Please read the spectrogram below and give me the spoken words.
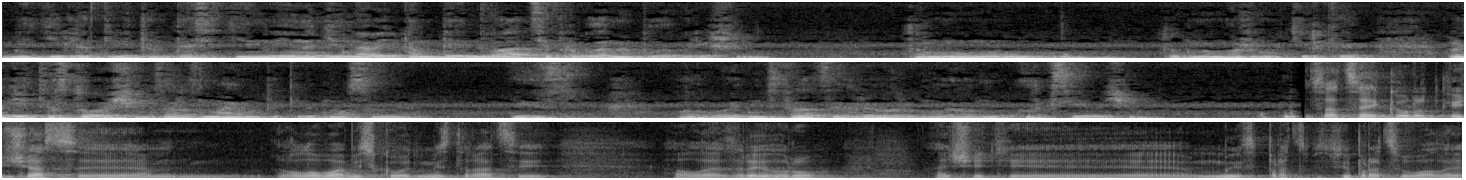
неділя, дві, там 10 днів, іноді навіть там день-два ці проблеми були вирішені. Тому тут ми можемо тільки радіти з того, що ми зараз маємо такі відносини із головою адміністрації Григорем Олегом Олексійовичем. За цей короткий час е, голова військової адміністрації Олег Григоров, значить, е, ми співпрацювали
